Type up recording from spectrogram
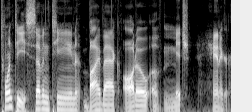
2017 buyback auto of Mitch Haniger.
